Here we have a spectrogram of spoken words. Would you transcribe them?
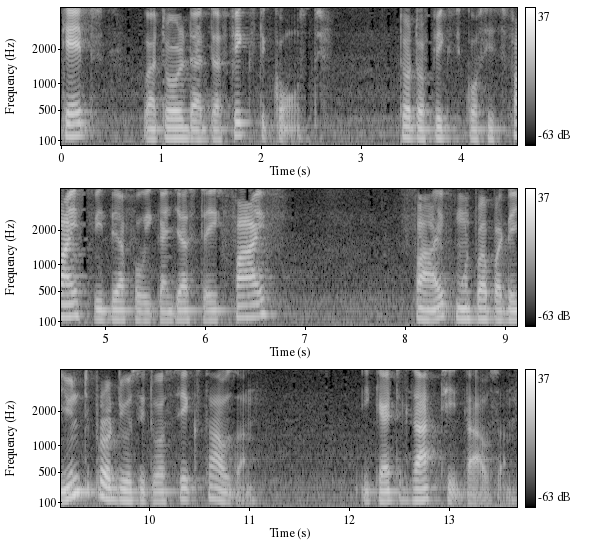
get. We are told that the fixed cost total fixed cost is 5 we, therefore we can just take 5 5 multiplied by the unit produced it was 6000 you get 30000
